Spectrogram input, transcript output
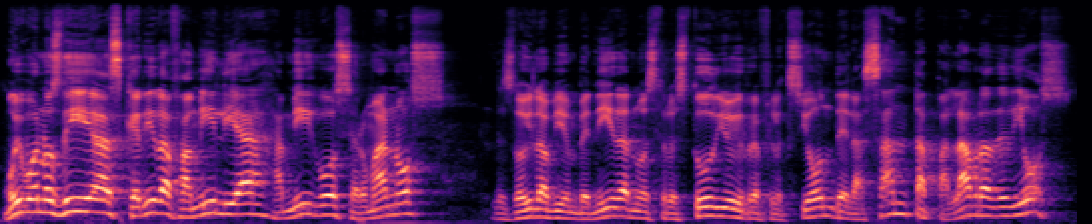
Muy buenos días, querida familia, amigos, hermanos. Les doy la bienvenida a nuestro estudio y reflexión de la Santa Palabra de Dios.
